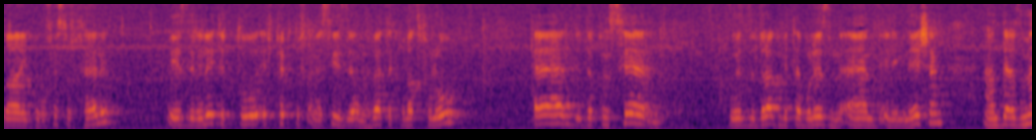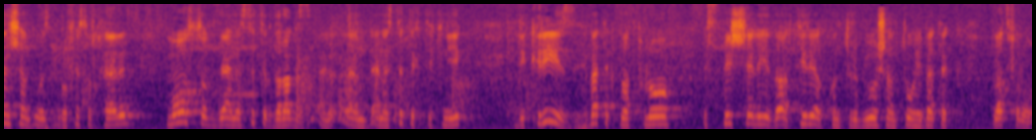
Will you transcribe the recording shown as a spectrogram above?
by Professor Khalid, is related to effect of anesthesia on hepatic blood flow and the concern with the drug metabolism and elimination. And as mentioned with Professor Khalid, most of the anesthetic drugs and anesthetic technique decrease hepatic blood flow, especially the arterial contribution to hepatic blood flow.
